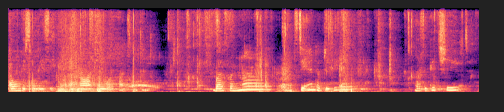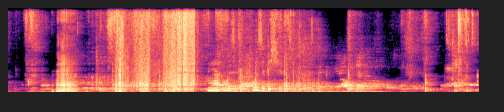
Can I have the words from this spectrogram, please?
I won't be so lazy and I'll actually work on something. But for now, it's the end of the day. It was a good shift. Yeah, it was a, it was a good shift. Okay, let's go.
